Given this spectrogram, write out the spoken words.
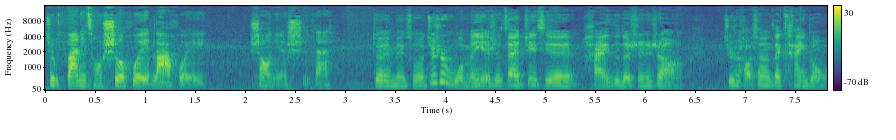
就把你从社会拉回少年时代。对，没错，就是我们也是在这些孩子的身上，就是好像在看一种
